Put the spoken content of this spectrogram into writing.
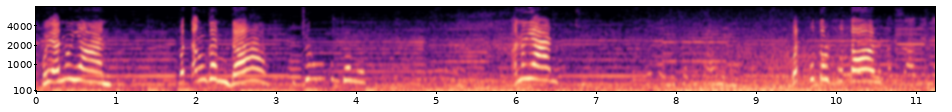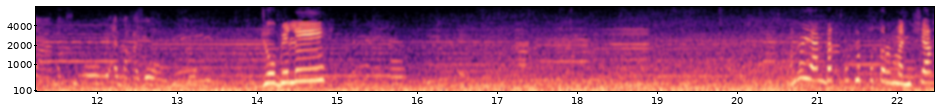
Hoy, ano yan? Ba't ang ganda? Picture mo ko dyan, oh. Ano yan? Ba't putol-putol? Ang sabi niya, magsiuwian na kayo. Jubilee? Ano yan? Ba't putol-putol man siya?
